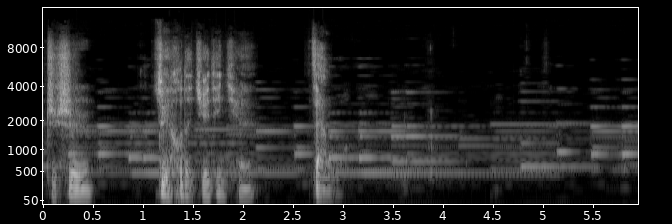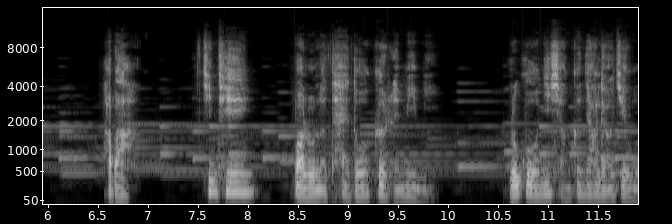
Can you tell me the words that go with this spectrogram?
只是，最后的决定权在我。好吧，今天暴露了太多个人秘密。如果你想更加了解我，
